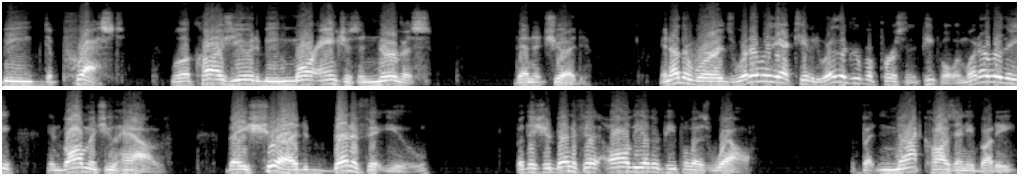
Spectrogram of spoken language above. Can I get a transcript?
be depressed? will it cause you to be more anxious and nervous than it should. In other words, whatever the activity, whatever the group of persons, people, and whatever the involvement you have, they should benefit you, but they should benefit all the other people as well, but not cause anybody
